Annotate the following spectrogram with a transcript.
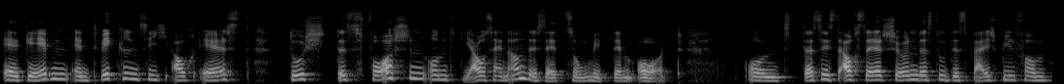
ergeben, entwickeln sich auch erst durch das Forschen und die Auseinandersetzung mit dem Ort. Und das ist auch sehr schön, dass du das Beispiel vom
